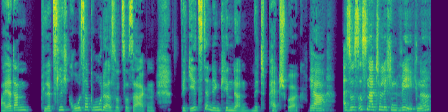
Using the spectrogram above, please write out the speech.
war ja dann plötzlich großer Bruder sozusagen. Wie geht's denn den Kindern mit Patchwork? Ja, also es ist natürlich ein Weg, ne?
